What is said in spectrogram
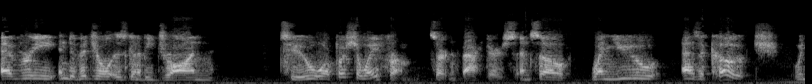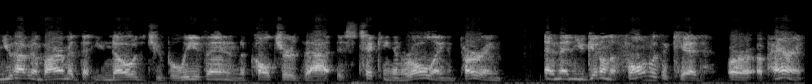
every individual is going to be drawn to or pushed away from certain factors. And so when you, as a coach, when you have an environment that you know that you believe in and a culture that is ticking and rolling and purring, and then you get on the phone with a kid or a parent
